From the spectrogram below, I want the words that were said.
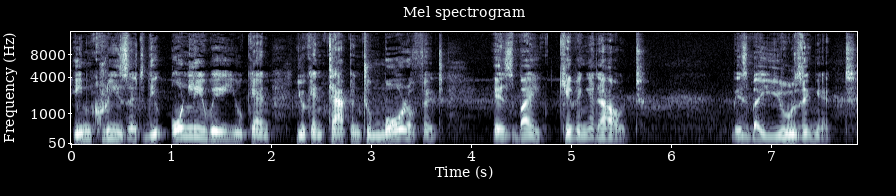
increase it, the only way you can you can tap into more of it is by giving it out. Is by using it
